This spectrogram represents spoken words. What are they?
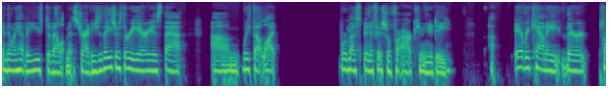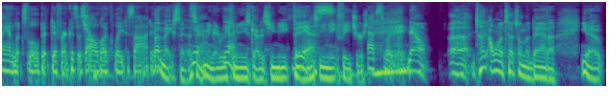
and then we have a youth development strategy. So these are three areas that um, we felt like were most beneficial for our community. Uh, every county, their plan looks a little bit different because it's sure. all locally decided. That makes sense. Yeah. I mean, every yeah. community's got its unique things, yes. unique features. Absolutely. Now, uh, t- I want to touch on the data. You know,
